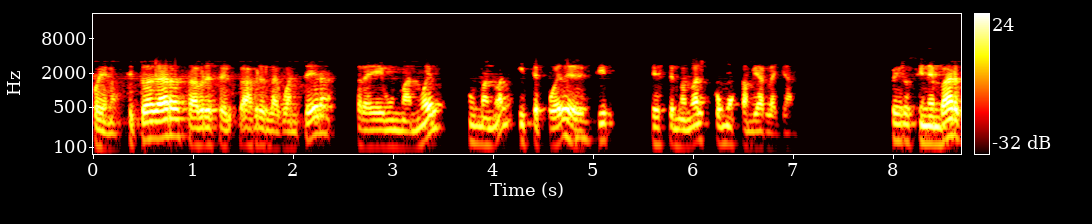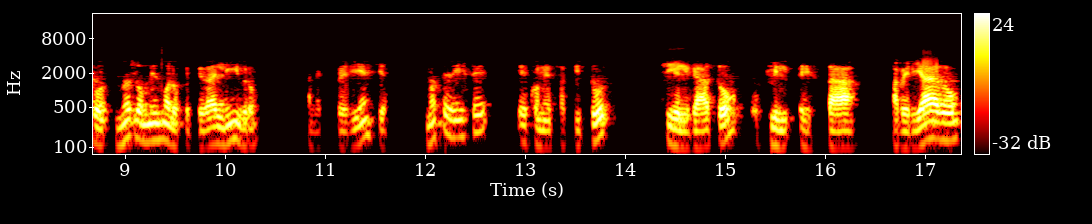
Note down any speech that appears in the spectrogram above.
Bueno, si tú agarras, abres, el, abres la guantera, trae un manual, un manual y te puede decir este manual cómo cambiar la llanta. Pero sin embargo, no es lo mismo lo que te da el libro a la experiencia. No te dice eh, con exactitud si el gato si está averiado,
